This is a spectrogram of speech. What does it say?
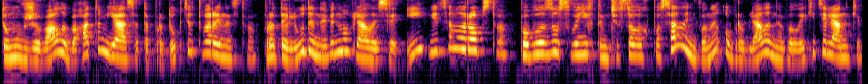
тому вживали багато м'яса та продуктів тваринництва. Проте люди не відмовлялися і від землеробства. Поблизу своїх тимчасових поселень вони обробляли невеликі ділянки.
